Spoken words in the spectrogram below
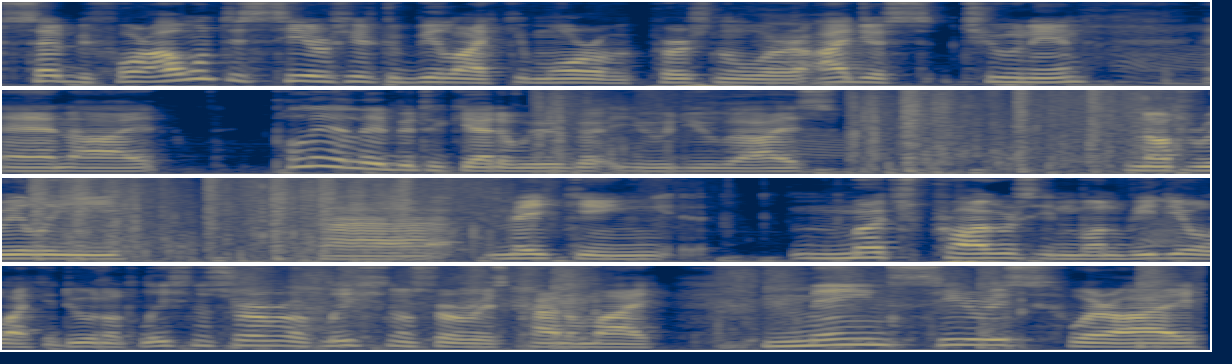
said before, I want this series here to be like more of a personal where I just tune in and I play a little bit together with you, guys. Not really uh, making much progress in one video like I do on Atlassian server. Atlassian server is kind of my main series where I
